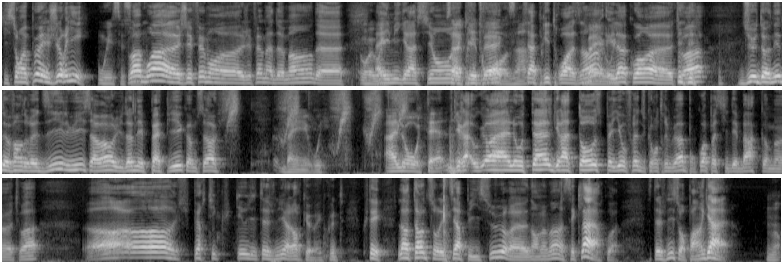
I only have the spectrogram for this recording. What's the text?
Qui sont un peu injuriés. Oui, c'est ça. moi, euh, j'ai fait, mon, euh, j'ai fait ma demande euh, Oui, à. Immigration Ça a à pris Québec. trois ans. Ça a pris trois ans. Ben Et oui. là, quoi, tu vois, Dieu donné de vendredi, lui, ça va, on lui donne les papiers comme ça. Ben oui. À l'hôtel. Gra- à l'hôtel, gratos, payé aux frais du contribuable. Pourquoi? Parce qu'il débarque comme, tu vois, oh, je suis persécuté aux États-Unis. Alors que, écoute, écoutez, l'entente sur les tiers pays sûrs, normalement, c'est clair, quoi. Les États-Unis ne sont pas en guerre. Non.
